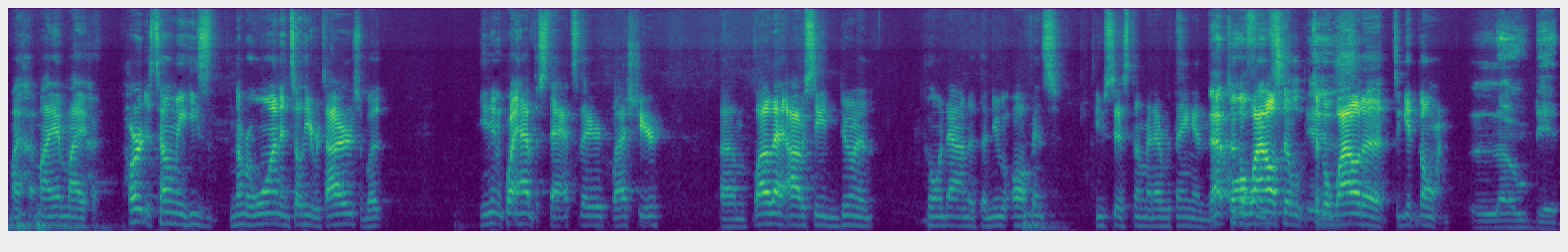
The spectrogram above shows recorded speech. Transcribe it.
My my my heart is telling me he's number one until he retires, but he didn't quite have the stats there last year. Um, a lot of that obviously doing it, going down to the new offense, new system, and everything, and That took a while to took a while to, to get going. Loaded.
